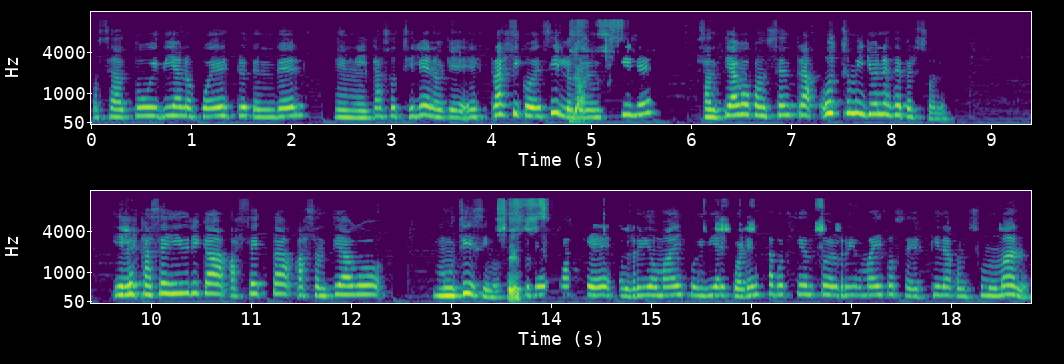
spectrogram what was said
O sea, tú hoy día no puedes pretender en el caso chileno, que es trágico decirlo, pero en Chile Santiago concentra 8 millones de personas. Y la escasez hídrica afecta a Santiago muchísimo. Si tú piensas que el río Maipo, hoy día el 40% del río Maipo se destina a consumo humano.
